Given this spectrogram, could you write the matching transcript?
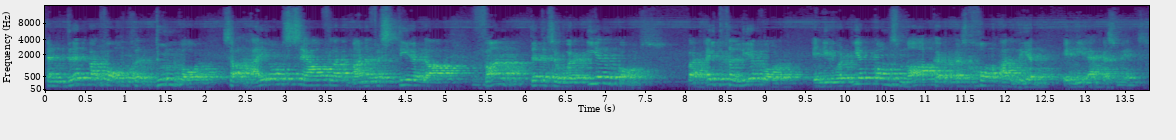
in dit wat vir hom gedoen word, sal hy homself laat manifesteer daar, want dit is 'n ooreenkoms wat uitgeleef word en die ooreenkomsmaker is God alleen en nie ek as mens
